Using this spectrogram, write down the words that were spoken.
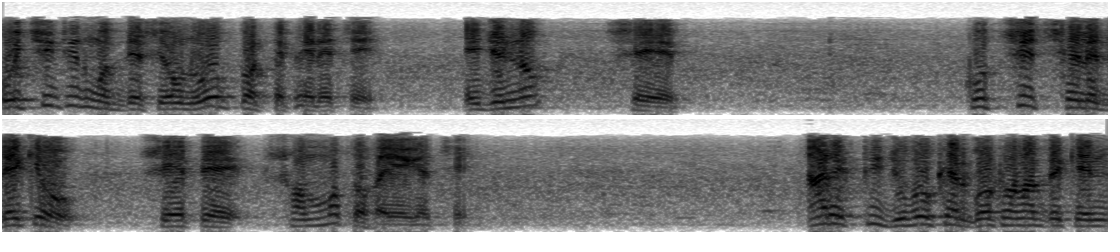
ওই চিঠির মধ্যে সে অনুভব করতে পেরেছে। এই জন্য সে কুৎসিত ছেলে দেখেও সে এতে সম্মত হয়ে গেছে। আরেকটি যুবকের ঘটনা দেখেন।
